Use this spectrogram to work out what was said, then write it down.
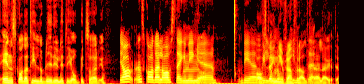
en skada till då blir det ju lite jobbigt, så är det ju. Ja, en skada eller avstängning. Ja. Eh, det avstängning framförallt inte. i det här läget ja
